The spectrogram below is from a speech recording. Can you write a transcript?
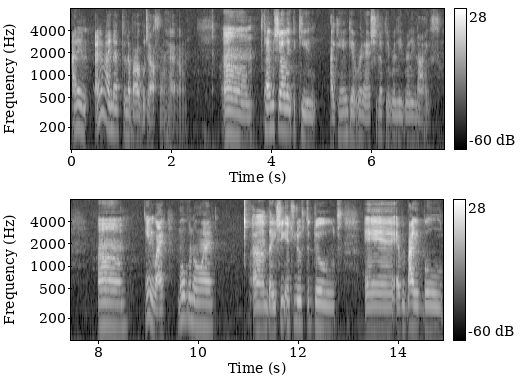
I didn't I didn't like nothing about what Joseline had on. Um, K Michelle looked cute. I can't give her that. She looked really, really nice. Um, anyway, moving on. Um, they she introduced the dudes and everybody booed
